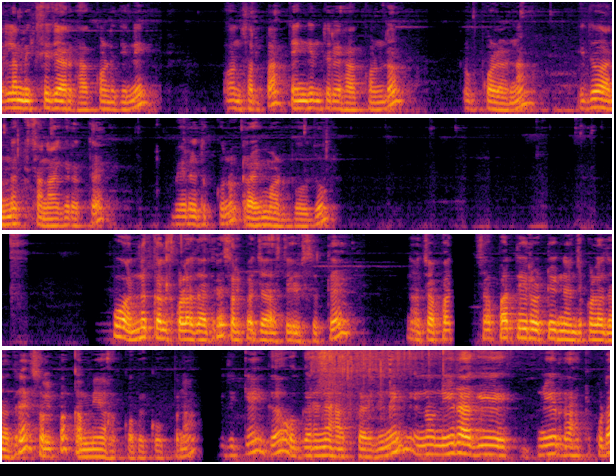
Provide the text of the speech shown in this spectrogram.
ಎಲ್ಲ ಮಿಕ್ಸಿ ಜಾರ್ಗೆ ಹಾಕ್ಕೊಂಡಿದ್ದೀನಿ. ಒಂದು ಸ್ವಲ್ಪ ತೆಂಗಿನ ತುರಿ ಹಾಕ್ಕೊಂಡು ರುಬ್ಕೊಳ್ಳೋಣ. ಇದು ಅನ್ನಕ್ಕೆ ಚೆನ್ನಾಗಿರುತ್ತೆ. ಬೇರೆದಕ್ಕೂ ಟ್ರೈ ಮಾಡ್ಬೋದು. ಉಪ್ಪು ಅನ್ನಕ್ಕೆ ಕಲ್ತ್ಕೊಳ್ಳೋದಾದರೆ ಸ್ವಲ್ಪ ಜಾಸ್ತಿ ಇಡಿಸುತ್ತೆ. ನಾವು ಚಪಾತಿ ಚಪಾತಿ ರೊಟ್ಟಿಗೆ ನಂಚ್ಕೊಳ್ಳೋದಾದರೆ ಸ್ವಲ್ಪ ಕಮ್ಮಿ ಹಾಕ್ಕೋಬೇಕು ಉಪ್ಪನ್ನ. ಇದಕ್ಕೆ ಈಗ ಒಗ್ಗರಣೆ ಹಾಕ್ತಾ ಇದ್ದೀನಿ. ಇನ್ನು ನೀರಾಗಿ ನೀರು ಹಾಕಿ ಕೂಡ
